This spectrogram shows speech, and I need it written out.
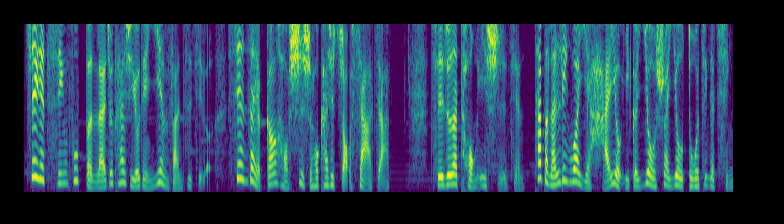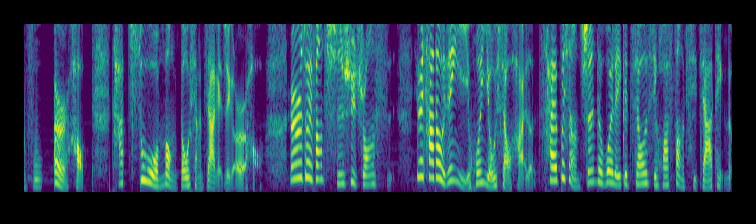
这个情夫本来就开始有点厌烦自己了，现在也刚好是时候开始找下家。其实就在同一时间，他本来另外也还有一个又帅又多金的情夫二号，他做梦都想嫁给这个二号。然而对方持续装死，因为他都已经已婚有小孩了，才不想真的为了一个交际花放弃家庭呢。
